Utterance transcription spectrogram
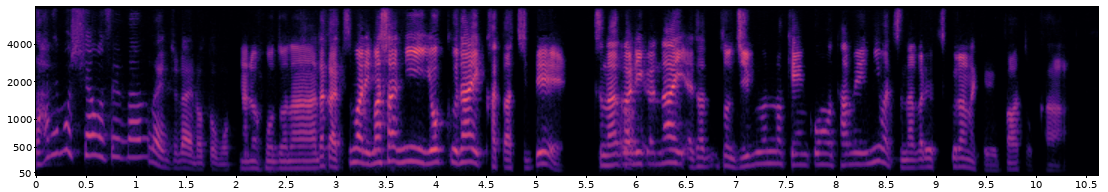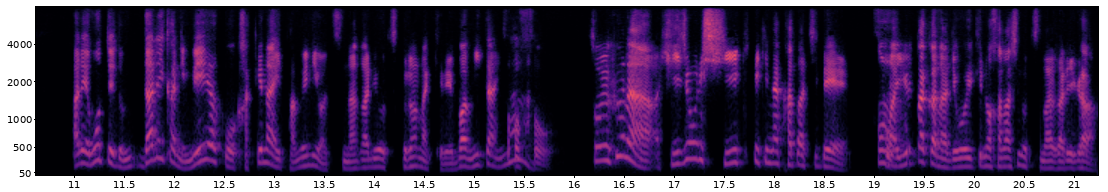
誰も幸せにならないんじゃないのと思って。なるほどな。だから、つまりまさに良くない形で、つながりがない、あその自分の健康のためにはつながりを作らなければとか、あるいはもっと言うと、誰かに迷惑をかけないためにはつながりを作らなければみたいな、そうそう。そういうふうな非常に刺激的な形で、本来豊かな領域の話のつながりが、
